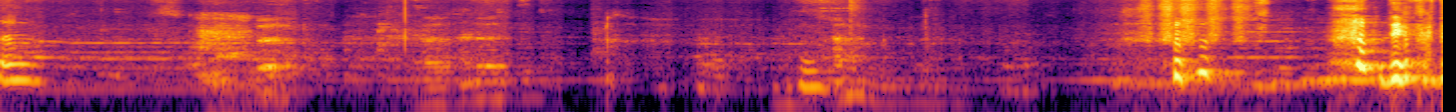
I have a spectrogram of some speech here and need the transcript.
दीपक.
